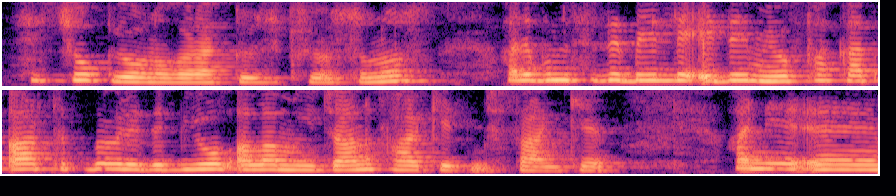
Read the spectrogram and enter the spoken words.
siz çok yoğun olarak gözüküyorsunuz. Hani bunu size belli edemiyor fakat artık böyle de bir yol alamayacağını fark etmiş sanki. Hani e,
